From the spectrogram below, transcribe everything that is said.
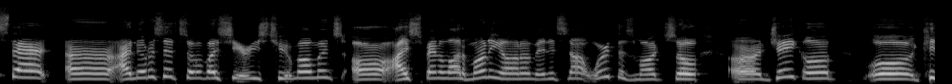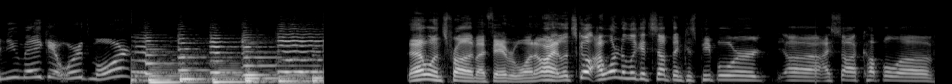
Noticed that uh I noticed that some of my series 2 moments uh I spent a lot of money on them and it's not worth as much. So uh Jacob, uh can you make it worth more? That one's probably my favorite one. All right, let's go. I wanted to look at something because people were. Uh, I saw a couple of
